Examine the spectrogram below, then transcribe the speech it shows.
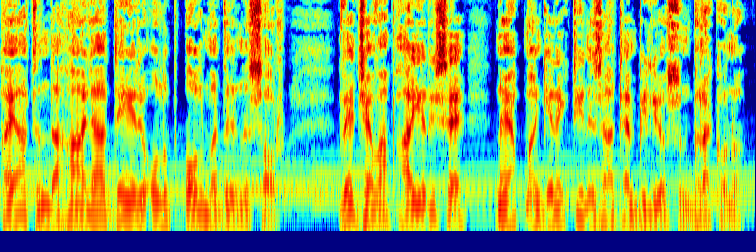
hayatında hala değeri olup olmadığını sor. Ve cevap hayır ise ne yapman gerektiğini zaten biliyorsun, bırak onu.''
